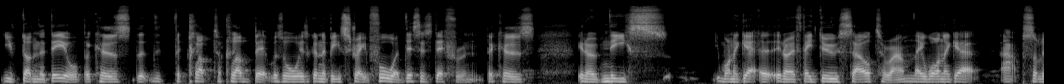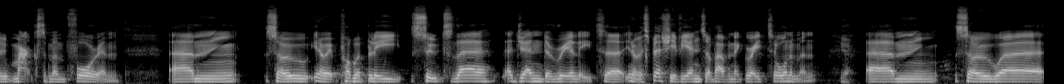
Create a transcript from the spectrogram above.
you've done the deal because the the, club to club bit was always going to be straightforward. This is different because, you know, Nice you want to get you know if they do sell Thuram, they want to get absolute maximum for him. Um, so you know it probably suits their agenda really to you know especially if he ends up having a great tournament. Yeah. Um, so uh,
